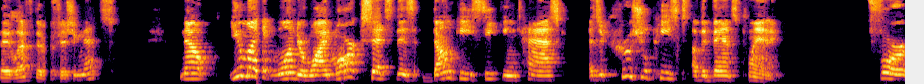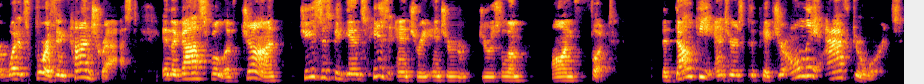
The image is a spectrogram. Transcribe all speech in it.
they left their fishing nets? Now, you might wonder why Mark sets this donkey seeking task as a crucial piece of advanced planning for what it's worth, in contrast, in the Gospel of John, Jesus begins his entry into Jerusalem on foot. The donkey enters the picture only afterwards,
